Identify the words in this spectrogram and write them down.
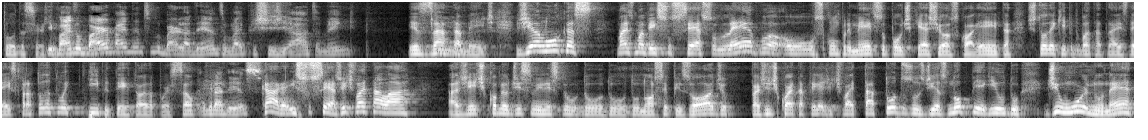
Toda certeza. Que vai no bar, vai dentro do bar lá dentro, vai prestigiar também. Exatamente. Jean Lucas, mais uma vez sucesso. Leva os cumprimentos do podcast aos 40, de toda a equipe do Batatais 10, para toda a tua equipe do Território da Porção. Agradeço. Cara, e sucesso. A gente vai estar lá. A gente, como eu disse no início do, do, do- do nosso episódio, a gente quarta-feira a gente vai estar todos os dias no período diurno, né?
